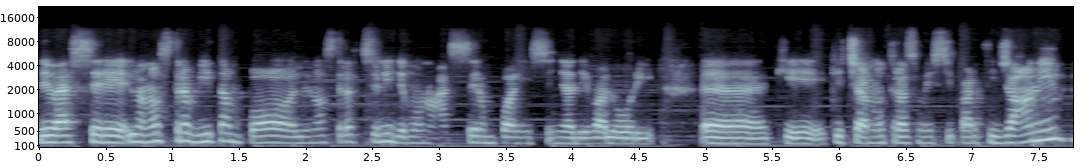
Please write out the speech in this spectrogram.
deve essere la nostra vita un po', le nostre azioni devono essere un po' all'insegna dei valori eh, che, che ci hanno trasmesso i partigiani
